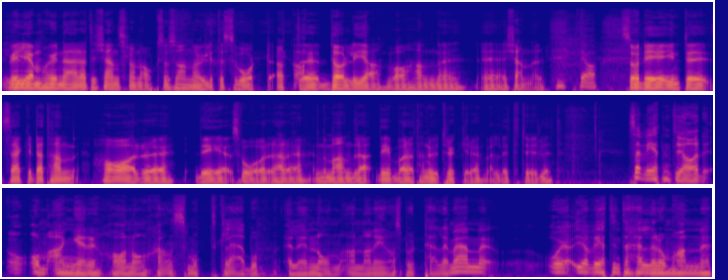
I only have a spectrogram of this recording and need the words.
William har ju nära till känslorna också så han har ju lite svårt att Ja. eh, dölja vad han eh, eh, känner. Ja. Så det är ju inte säkert att han har eh, det svårare än de andra, det är bara att han uttrycker det väldigt tydligt. Sen vet inte jag om Anger har någon chans mot Kläbo eller någon annan i någon spurt heller. Men och jag, jag vet inte heller om han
